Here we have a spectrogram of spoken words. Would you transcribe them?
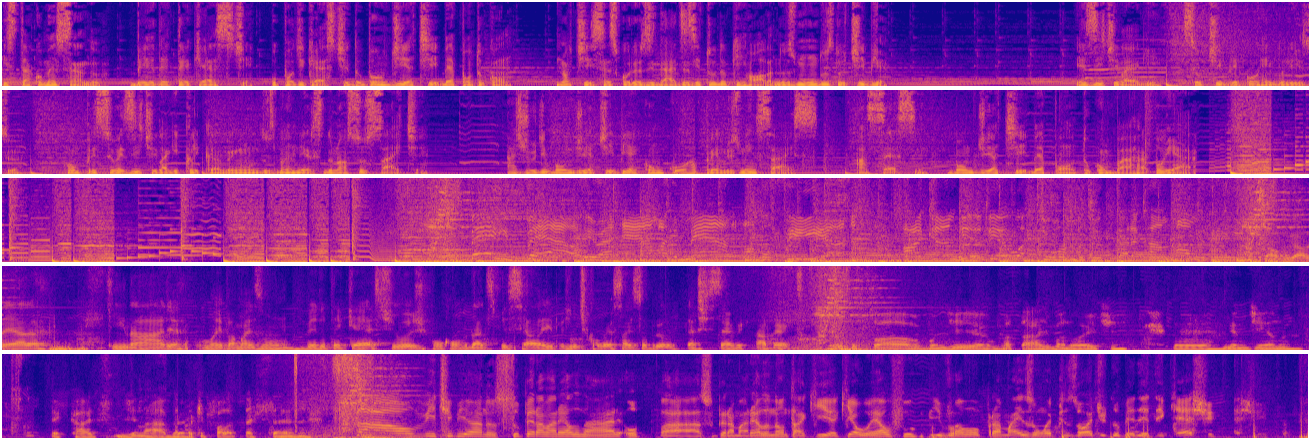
Está começando BDTcast, o podcast do BomDiaTibia.com. Notícias, curiosidades e tudo o que rola nos mundos do Tibia. Exit Lag, seu Tibia correndo liso. Compre seu Exit Lag clicando em um dos banners do nosso site. Ajude o Bom Dia Tibia e concorra a prêmios mensais. Acesse bomdiatibia.com/apoiar. aqui na área. Vamos aí para mais um BDTcast hoje com um convidado especial aí pra gente conversar sobre o teste server que tá aberto. Aí, pessoal, bom dia, boa tarde, boa noite. Sou Lindino, ECAD de Nabra, aqui pra falar do teste server. Salve, Tibianos! Super Amarelo na área. Opa, Super Amarelo não tá aqui. Aqui é o Elfo e vamos para mais um episódio do BDT Cash.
